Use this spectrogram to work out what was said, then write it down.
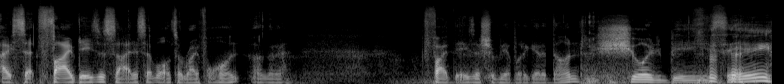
I set five days aside. I said, well, it's a rifle hunt. I'm gonna five days. I should be able to get it done. Should be. See.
